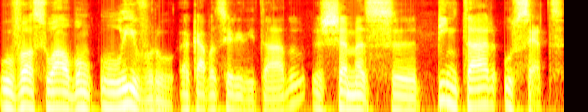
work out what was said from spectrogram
O vosso álbum Livro acaba de ser editado, chama-se Pintar o Sete.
